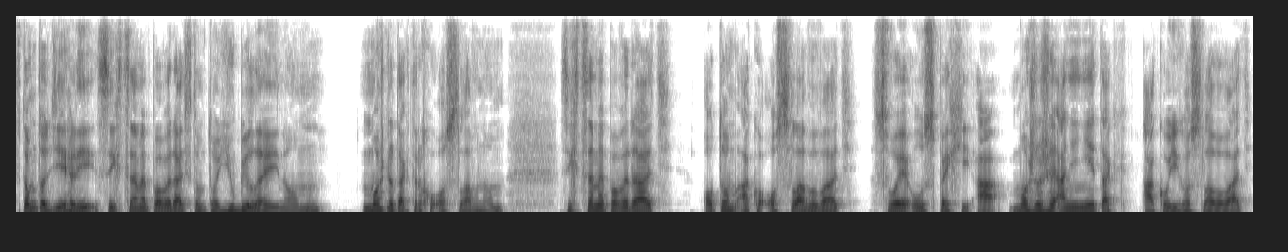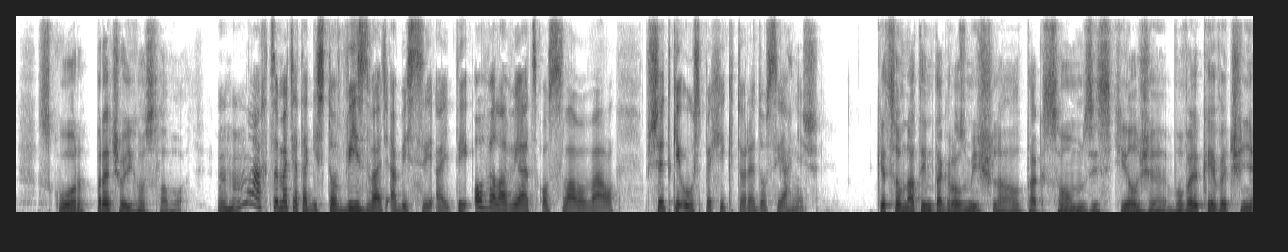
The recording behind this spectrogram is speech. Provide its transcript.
V tomto dieli si chceme povedať, v tomto jubilejnom, možno tak trochu oslavnom, si chceme povedať o tom, ako oslavovať svoje úspechy a možno, že ani nie tak, ako ich oslavovať, skôr prečo ich oslavovať. Mhm, a chceme ťa takisto vyzvať, aby si aj ty oveľa viac oslavoval všetky úspechy, ktoré dosiahneš. Keď som nad tým tak rozmýšľal, tak som zistil, že vo veľkej väčšine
